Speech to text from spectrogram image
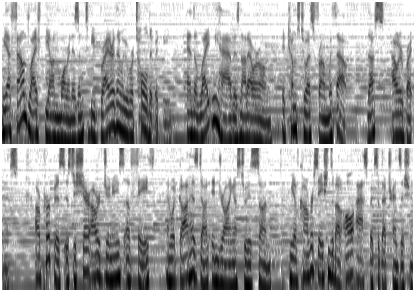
We have found life beyond Mormonism to be brighter than we were told it would be, and the light we have is not our own. It comes to us from without, thus, outer brightness. Our purpose is to share our journeys of faith and what God has done in drawing us to His Son. We have conversations about all aspects of that transition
